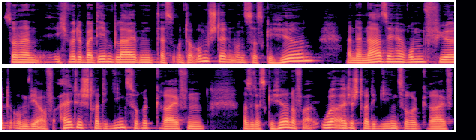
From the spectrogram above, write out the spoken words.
sondern ich würde bei dem bleiben, dass unter Umständen uns das Gehirn an der Nase herumführt, um wir auf alte Strategien zurückgreifen, also das Gehirn auf uralte Strategien zurückgreift,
